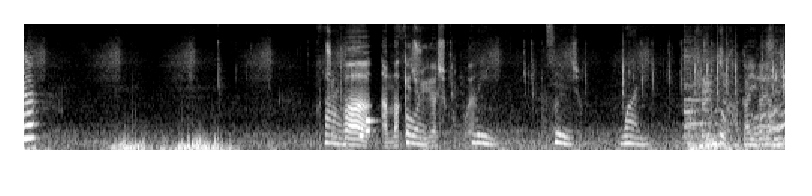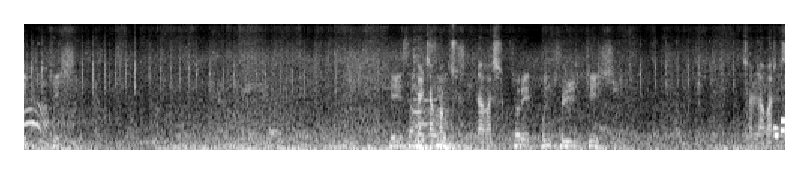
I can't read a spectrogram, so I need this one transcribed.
스타 그 충파 안 맞게 four, 주의하시고 뭐야? 3 2 아니죠. 1좀더 가까이 가야 합니다. 혈장 방출 나가시고 혈액 분출 개시 잘 나가셨어.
